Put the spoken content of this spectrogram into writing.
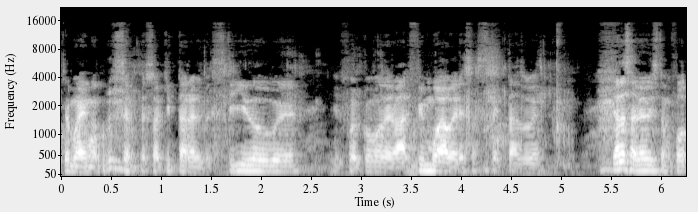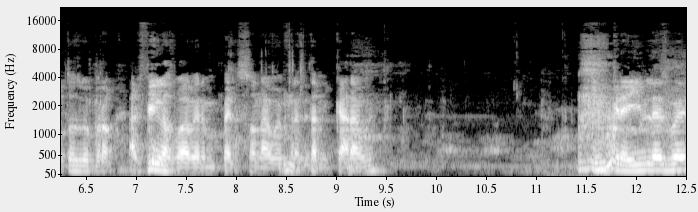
Se Bueno, se empezó a quitar el vestido, güey. Y fue como de, al fin voy a ver esas tetas, güey. Ya las había visto en fotos, güey, pero al fin las voy a ver en persona, güey, frente a mi cara, güey. Increíbles, güey.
